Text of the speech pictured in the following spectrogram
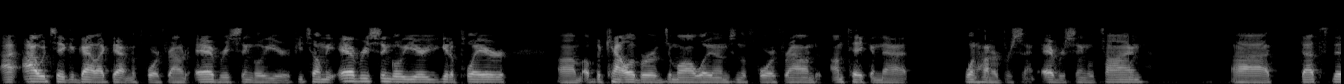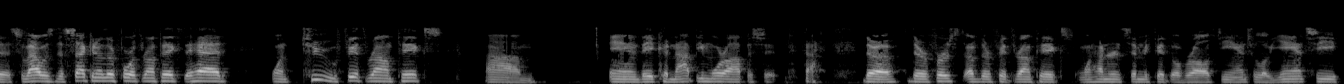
I, I would take a guy like that in the fourth round every single year. If you tell me every single year you get a player um, of the caliber of Jamaal Williams in the fourth round, I'm taking that 100% every single time. Uh, that's the so that was the second of their fourth round picks. They had one, two fifth round picks, um, and they could not be more opposite. the their first of their fifth round picks, 175th overall, is DeAngelo Yancey.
